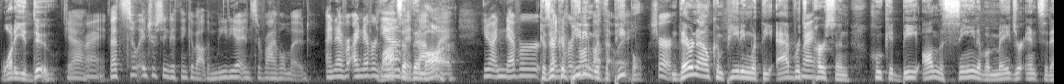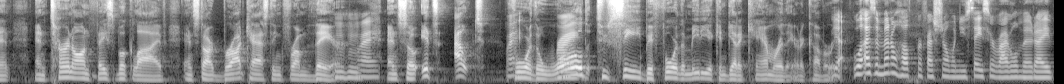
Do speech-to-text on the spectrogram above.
What do you do? Yeah, Right. That's so interesting to think about the media in survival mode. I never, I never Lots thought of it them that are. way. You know, I never because they're I competing with the about that way. people. Sure, They're now competing with the average Right. person who could be on the scene of a major incident and turn on Facebook Live and start broadcasting from there. Mm-hmm. Right. And so it's out Right. for the world to see before the media can get a camera there to cover it. Yeah. Well, as a mental health professional, when you say survival mode, I,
